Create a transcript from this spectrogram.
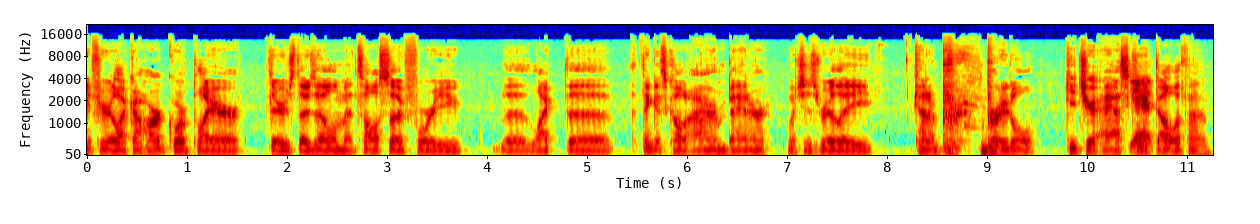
if you're like a hardcore player, there's those elements also for you, the like the I think it's called Iron Banner, which is really kind of br- brutal. Get your ass Yeah. kicked all the time.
